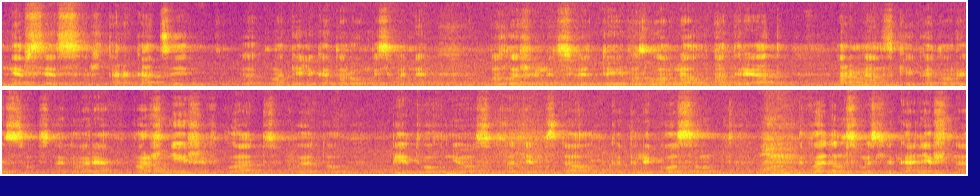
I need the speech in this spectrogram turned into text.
Мерсес Штаракаци, к могиле которого мы сегодня возложили цветы, возглавлял отряд армянский, который, собственно говоря, важнейший вклад в эту битву внес, затем стал католикосом. В этом смысле, конечно,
